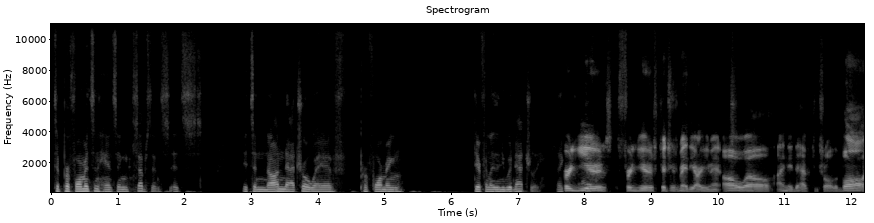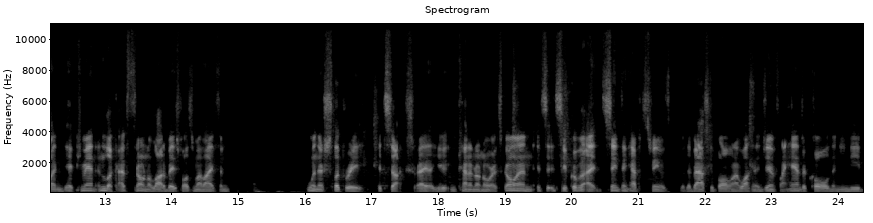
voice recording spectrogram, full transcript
it's a performance enhancing substance it's it's a non-natural way of performing differently than you would naturally like for years, for years, pitchers made the argument, "Oh well, I need to have control of the ball and hit command." And look, I've thrown a lot of baseballs in my life, and when they're slippery, it sucks, right? You, you kind of don't know where it's going. It's it's the equivalent. I, same thing happens to me with with a basketball. When I walk in the gym, if my hands are cold and you need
